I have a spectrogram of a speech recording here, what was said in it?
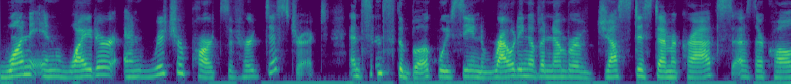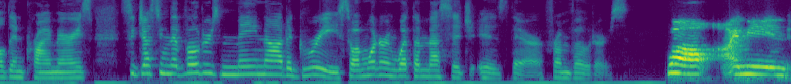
won in whiter and richer parts of her district. And since the book, we've seen routing of a number of Justice Democrats, as they're called in primaries, suggesting that voters may not agree. So I'm wondering what the message is there from voters. Well, I mean,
